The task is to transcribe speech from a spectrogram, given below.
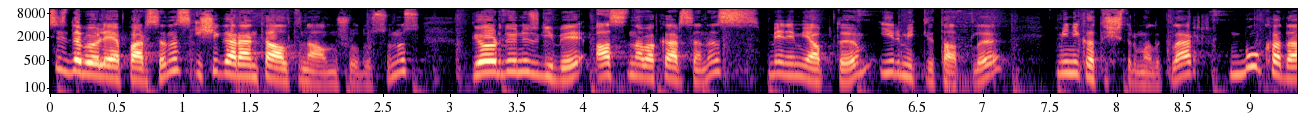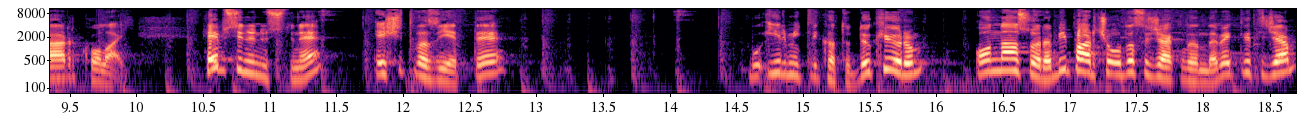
Siz de böyle yaparsanız işi garanti altına almış olursunuz. Gördüğünüz gibi aslına bakarsanız benim yaptığım irmikli tatlı minik atıştırmalıklar bu kadar kolay. Hepsinin üstüne eşit vaziyette bu irmikli katı döküyorum. Ondan sonra bir parça oda sıcaklığında bekleteceğim.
